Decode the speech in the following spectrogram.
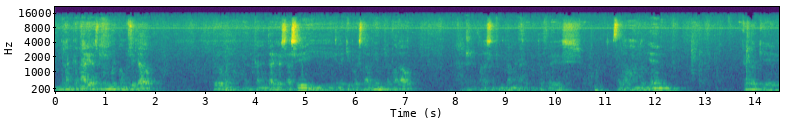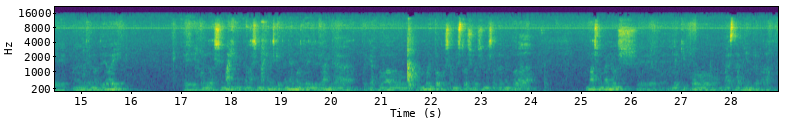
en Gran Canaria es muy muy complicado, pero bueno, el calendario es así y el equipo está bien preparado eh, para ese enfrentamiento. Entonces, está trabajando bien, creo que con el entreno de hoy, eh, con, las imágenes, con las imágenes que tenemos del Blanca, porque ha jugado muy pocos amistosos en esa pretemporada, más o menos eh, el equipo va a estar bien preparado.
